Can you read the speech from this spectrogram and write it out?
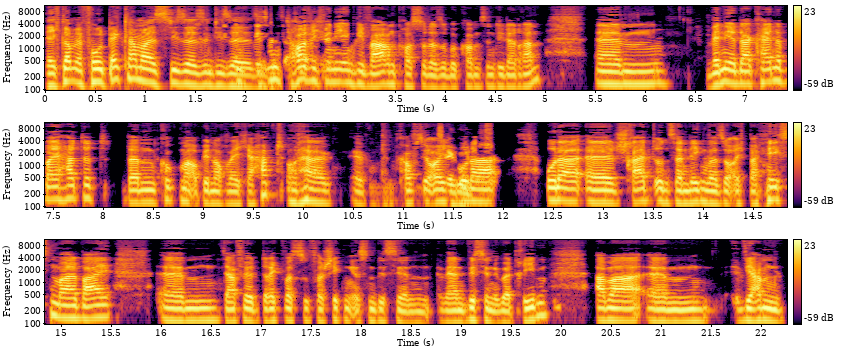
Ich glaube, eine Foldback-Klammer ist diese, sind diese. Die sind, sind häufig, wenn ihr irgendwie Warenpost oder so bekommt, sind die da dran. Ähm, wenn ihr da keine bei hattet, dann guckt mal, ob ihr noch welche habt oder äh, kauft sie euch oder oder äh, schreibt uns, dann legen wir sie euch beim nächsten Mal bei. Ähm, dafür direkt was zu verschicken ist ein bisschen, wäre ein bisschen übertrieben. Aber ähm, wir haben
